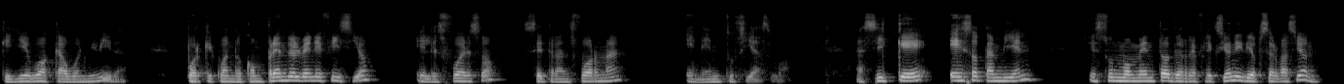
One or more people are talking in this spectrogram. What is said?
que llevo a cabo en mi vida. Porque cuando comprendo el beneficio, el esfuerzo se transforma en entusiasmo. Así que eso también es un momento de reflexión y de observación.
